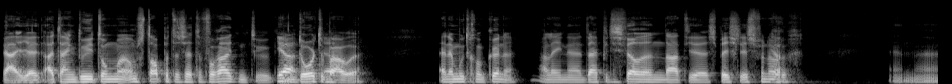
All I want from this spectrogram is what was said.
Ja, je, uiteindelijk doe je het om, om stappen te zetten vooruit natuurlijk, ja, om door te ja. bouwen. En dat moet gewoon kunnen. Alleen uh, daar heb je dus wel inderdaad je specialist voor nodig. Ja. En uh,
